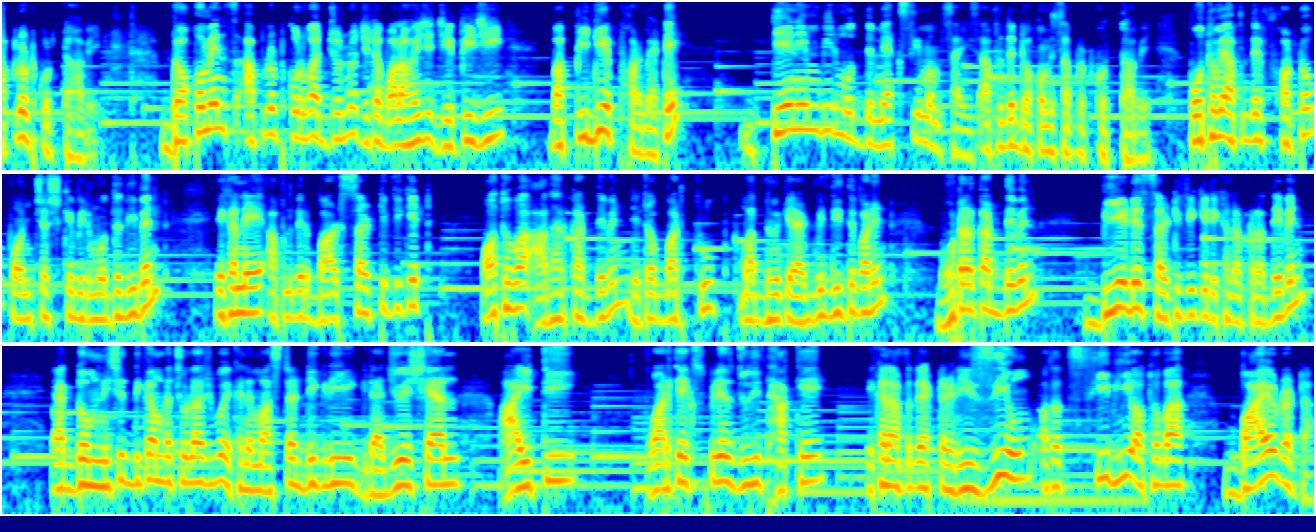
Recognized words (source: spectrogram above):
আপলোড করতে হবে। ডকুমেন্টস আপলোড করবার জন্য যেটা বলা হয়েছে জেপিজি বা পিডিএফ ফরম্যাটে টেন এমবির মধ্যে ম্যাক্সিমাম সাইজ আপনাদের ডকুমেন্টস আপলোড করতে হবে। প্রথমে আপনাদের ফটো পঞ্চাশ কেবির মধ্যে দিবেন। এখানে আপনাদের বার্থ সার্টিফিকেট অথবা আধার কার্ড দেবেন ডেট অফ বার্থ প্রুফ মাধ্যমিকের অ্যাডমিট দিতে পারেন। ভোটার কার্ড দেবেন বিএডের সার্টিফিকেট এখানে আপনারা দেবেন। একদম নিচের দিকে আমরা চলে আসব, এখানে master degree graduation IT work experience যদি থাকে, এখানে আপনাদের একটা রিজিউম অর্থাৎ সিভি অথবা বায়োডাটা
